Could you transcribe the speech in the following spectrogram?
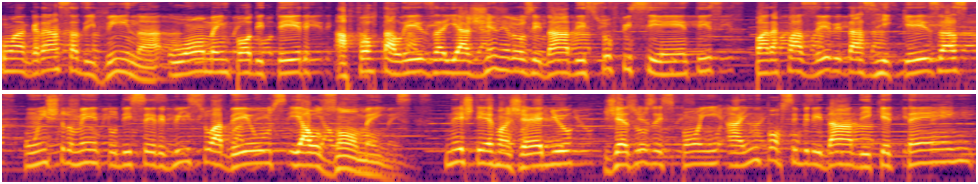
com a graça divina, o homem pode ter a fortaleza e a generosidade suficientes para fazer das riquezas um instrumento de serviço a Deus e aos homens. Neste Evangelho, Jesus expõe a impossibilidade que tem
